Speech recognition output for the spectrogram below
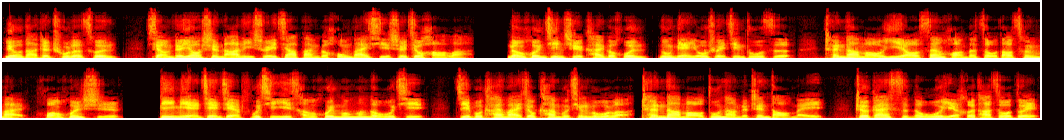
溜达着出了村，想着要是哪里谁家办个红白喜事就好了，能混进去开个荤，弄点油水进肚子。陈大毛一摇三晃的走到村外，黄昏时，地面渐渐浮起一层灰蒙蒙的雾气，几步开外就看不清路了。陈大毛嘟囔着：“真倒霉，这该死的雾也和他作对。”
